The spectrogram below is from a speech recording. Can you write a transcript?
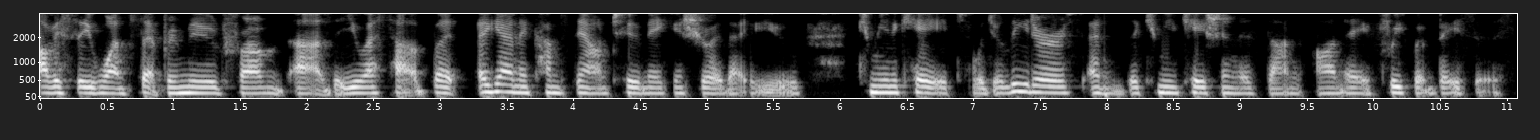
obviously one step removed from uh, the US hub. But again, it comes down to making sure that you communicate with your leaders and the communication is done on a frequent basis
